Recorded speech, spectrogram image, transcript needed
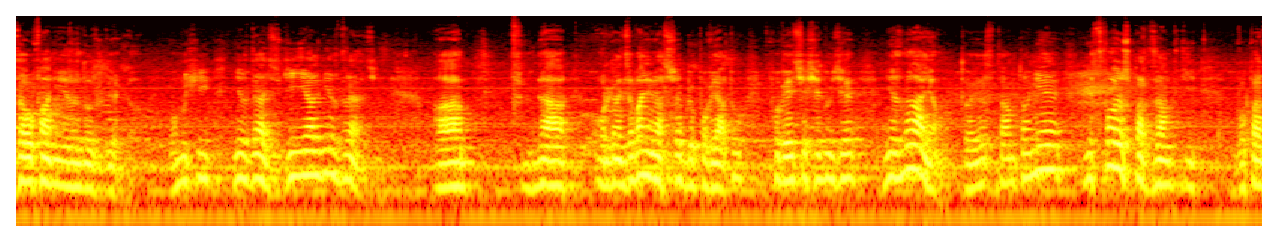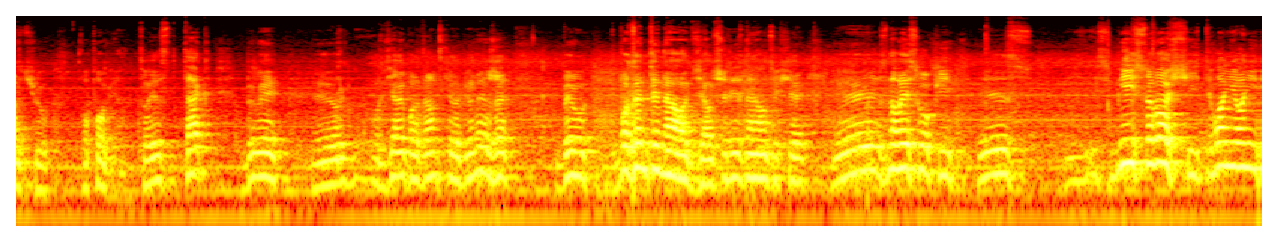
y, zaufanie jeden do drugiego, bo musi nie zdradzić, zginie, ale nie zdradzi. A na organizowanie na szczeblu powiatu, powiecie się ludzie nie znają. To jest tam, to nie, nie stworzysz partyzantki w oparciu o powiat. To jest tak, były or- oddziały partyzanckie robione, że był Bodzentyna oddział, czyli znających się y, z Nowej Słupi, y, z, z miejscowości. Oni, oni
